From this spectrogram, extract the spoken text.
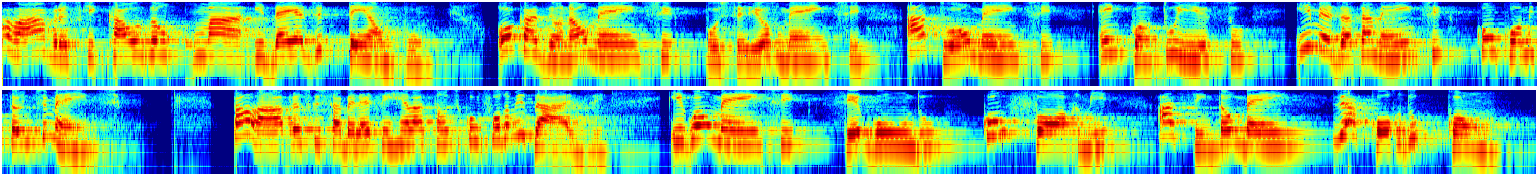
Palavras que causam uma ideia de tempo, ocasionalmente, posteriormente, atualmente, enquanto isso, imediatamente, concomitantemente palavras que estabelecem relação de conformidade. Igualmente, segundo, conforme, assim também, de acordo com.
